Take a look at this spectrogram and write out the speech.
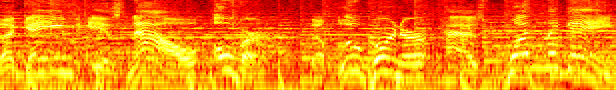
The game is now over. The blue corner has won the game.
